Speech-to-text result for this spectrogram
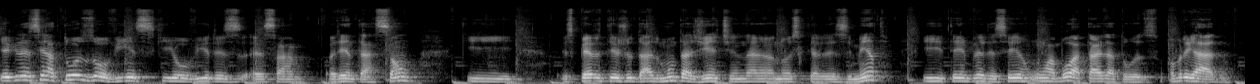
E agradecer a todos os ouvintes que ouviram essa orientação, que espero ter ajudado muita gente no esclarecimento. E tenho agradecer. Uma boa tarde a todos. Obrigado.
